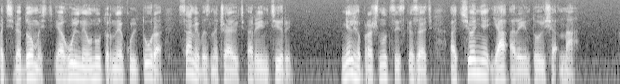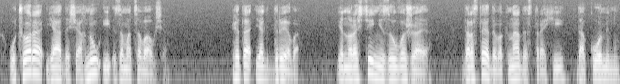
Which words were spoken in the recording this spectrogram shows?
Падсвядомасць і агульная ўнутраная культура самі вызначаюць арыенціры. Нельга прачнуцца і сказаць: ад сёння я арыентуюся на. Учора я дасягнуў і замацаваўся. Гэта як дрэва. Яно расцей не заўважае, дарастае да вакна да страхі, да коміну.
